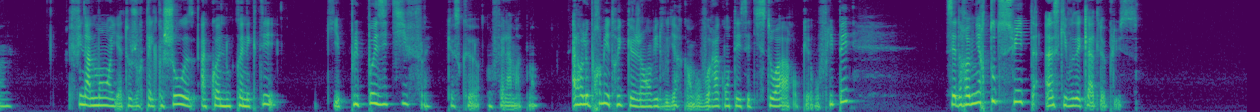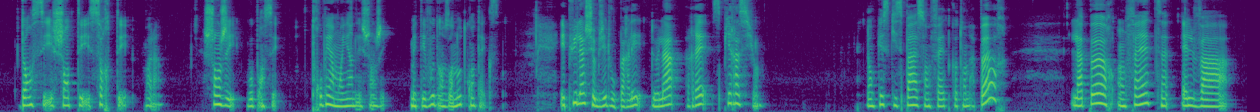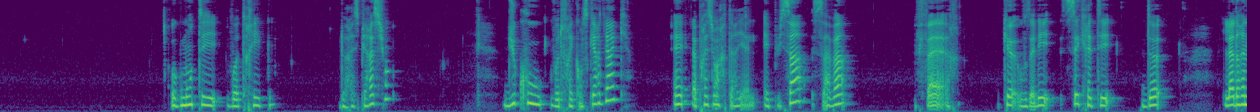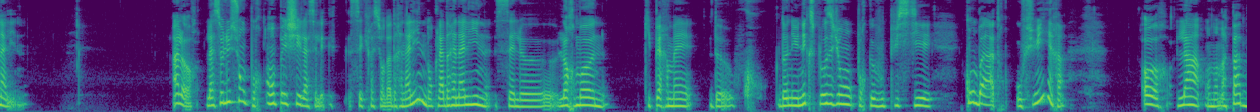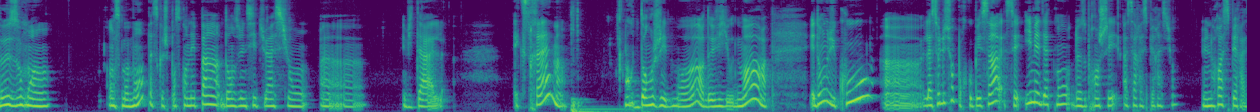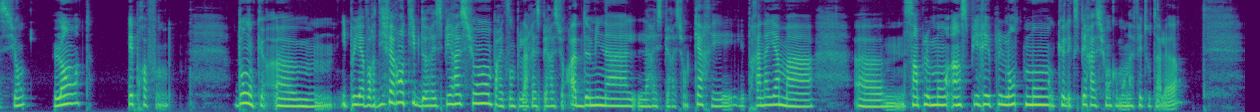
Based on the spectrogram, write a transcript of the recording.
finalement, il y a toujours quelque chose à quoi nous connecter qui est plus positif que ce qu'on fait là maintenant. Alors le premier truc que j'ai envie de vous dire quand vous vous racontez cette histoire ou que vous flippez, c'est de revenir tout de suite à ce qui vous éclate le plus. Dansez, chantez, sortez, voilà. Changez vos pensées. Trouvez un moyen de les changer. Mettez-vous dans un autre contexte. Et puis là, je suis obligée de vous parler de la respiration. Donc, qu'est-ce qui se passe en fait quand on a peur? La peur, en fait, elle va augmenter votre rythme de respiration, du coup votre fréquence cardiaque et la pression artérielle. Et puis ça, ça va faire que vous allez sécréter de l'adrénaline. Alors, la solution pour empêcher la sécrétion d'adrénaline, donc l'adrénaline, c'est l'hormone qui permet de donner une explosion pour que vous puissiez combattre ou fuir. Or, là, on n'en a pas besoin en ce moment, parce que je pense qu'on n'est pas dans une situation euh, vitale extrême, en danger de mort, de vie ou de mort. Et donc, du coup, euh, la solution pour couper ça, c'est immédiatement de se brancher à sa respiration. Une respiration lente et profonde. Donc, euh, il peut y avoir différents types de respiration, par exemple la respiration abdominale, la respiration carrée, les pranayamas, euh, simplement inspirer plus lentement que l'expiration comme on a fait tout à l'heure.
